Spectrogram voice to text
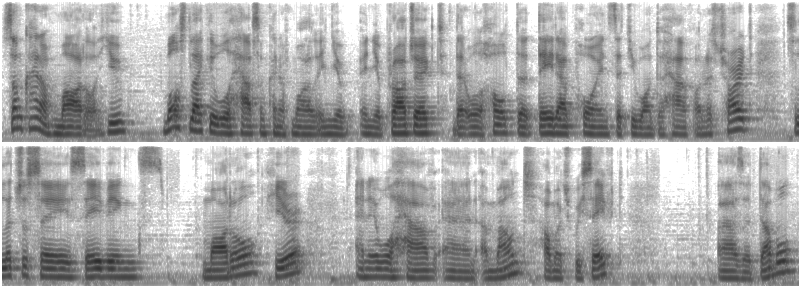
some kind of model. You most likely will have some kind of model in your in your project that will hold the data points that you want to have on a chart. So let's just say savings model here, and it will have an amount, how much we saved, as a double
